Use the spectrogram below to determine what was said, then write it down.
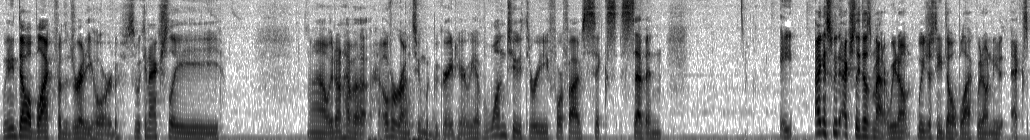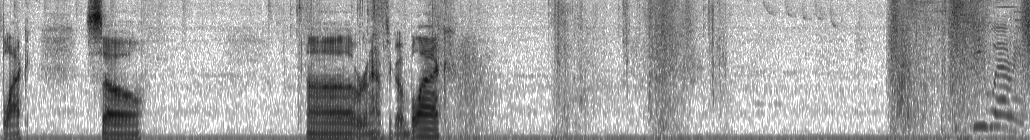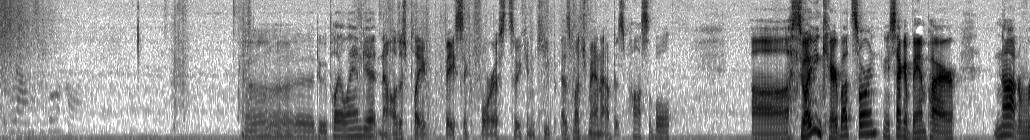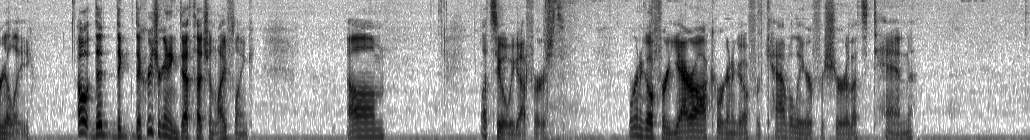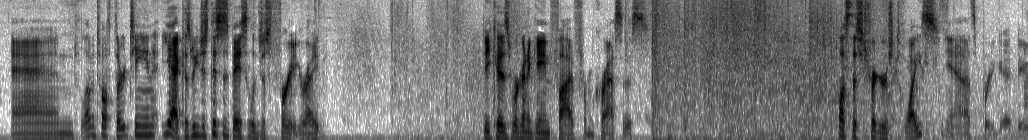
we need double black for the Dready Horde, so we can actually. Uh, we don't have a overgrown tomb would be great here. We have one, two, three, four, five, six, seven, eight. I guess we actually doesn't matter. We don't. We just need double black. We don't need X black. So uh, we're gonna have to go black. Be wary of the ground you walk on. Uh, do we play land yet? No, I'll just play basic forest so we can keep as much mana up as possible. Uh, do I even care about Sorin? Can you sack a vampire? Not really. Oh, the, the the creature getting death touch and lifelink. Um, let's see what we got first. We're gonna go for Yarok. We're gonna go for Cavalier for sure. That's ten. And 11, 12, 13. Yeah, because we just this is basically just free, right? Because we're going to gain 5 from Krasis. Plus this triggers twice. Yeah, that's pretty good, dude.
